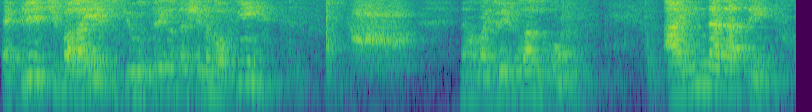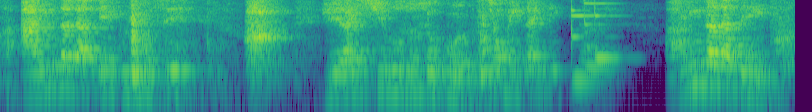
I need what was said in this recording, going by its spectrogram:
É triste falar isso, que o treino está chegando ao fim? Não, mas veja o lado bom. Ainda dá tempo, ainda dá tempo de você gerar estímulos no seu corpo. Isso aumenta a intensidade. Ainda dá tempo.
